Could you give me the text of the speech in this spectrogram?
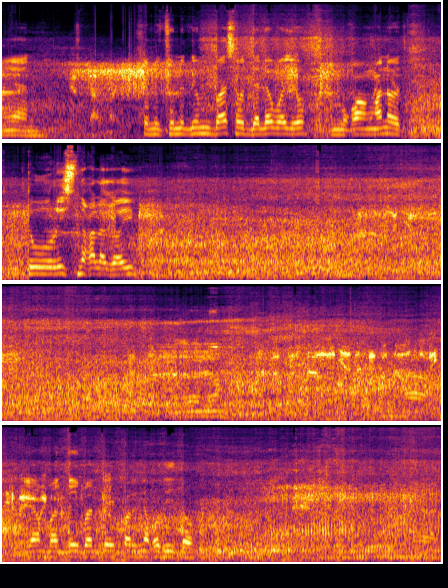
Ayan. Sunod-sunod yung bus, o dalawa yun. Mukhang ano, tourist nakalagay. Ayan o. Ah, ayan, bantay-bantay pa rin ako dito. Ayan.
